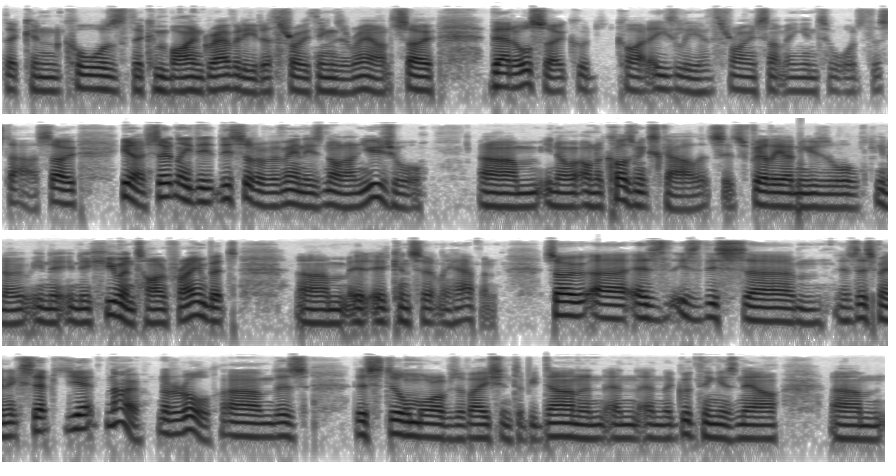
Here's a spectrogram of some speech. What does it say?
that can cause the combined gravity to throw things around. So that also could quite easily have thrown something in towards the star. So you know certainly th- this sort of event is not unusual um, you know, on a cosmic scale. It's it's fairly unusual, you know, in a, in a human time frame, but um, it, it, can certainly happen. So, uh, as is this um, has this been accepted yet? No, not at all. Um, there's there's still more observation to be done, and, and, and the good thing is now um,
